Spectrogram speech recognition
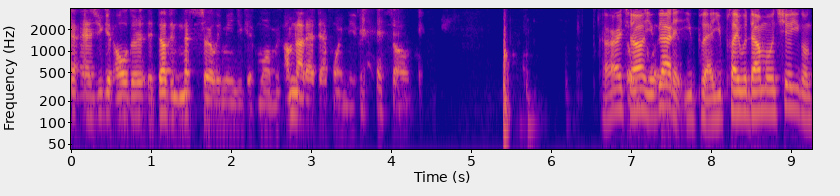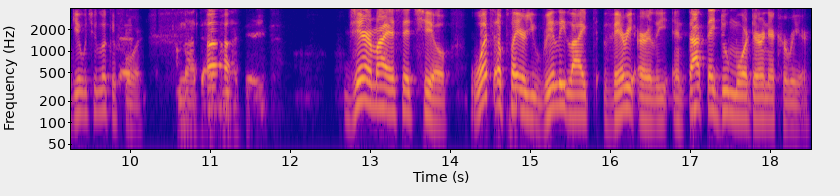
as you get older, it doesn't necessarily mean you get more. I'm not at that point neither. So All right, So y'all, you got it. You play, you play with Damo and chill. You're gonna get what you're looking Yeah. for. I'm not that. Uh, I'm not there either. Jeremiah said, chill. What's a player you really liked very early and thought they'd do more during their career?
